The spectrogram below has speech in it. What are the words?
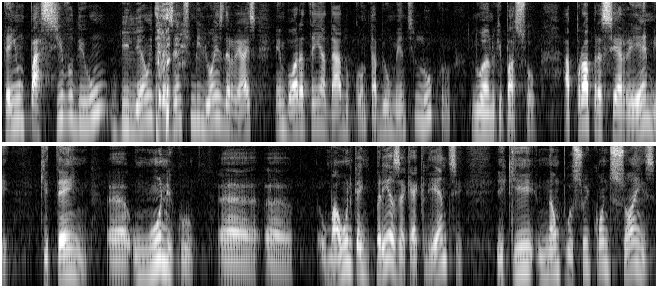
tem um passivo de 1 bilhão e 300 milhões de reais, embora tenha dado contabilmente lucro no ano que passou. A própria CRM, que tem uh, um único uh, uma única empresa que é cliente e que não possui condições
